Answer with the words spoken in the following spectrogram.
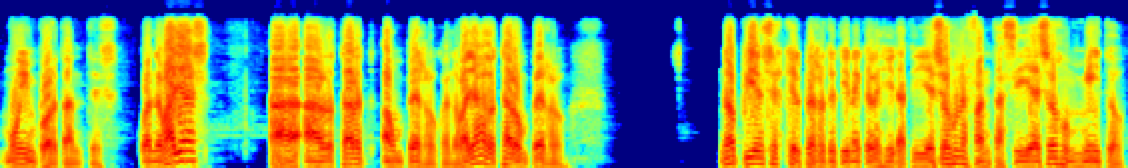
muy importantes. Cuando vayas a, adoptar a un perro, cuando vayas a adoptar a un perro, no pienses que el perro te tiene que elegir a ti. Eso es una fantasía, eso es un mito.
